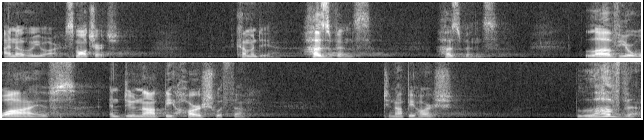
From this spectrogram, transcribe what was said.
I know who you are. Small church. Coming to you. Husbands, husbands. Love your wives and do not be harsh with them. Do not be harsh. Love them.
